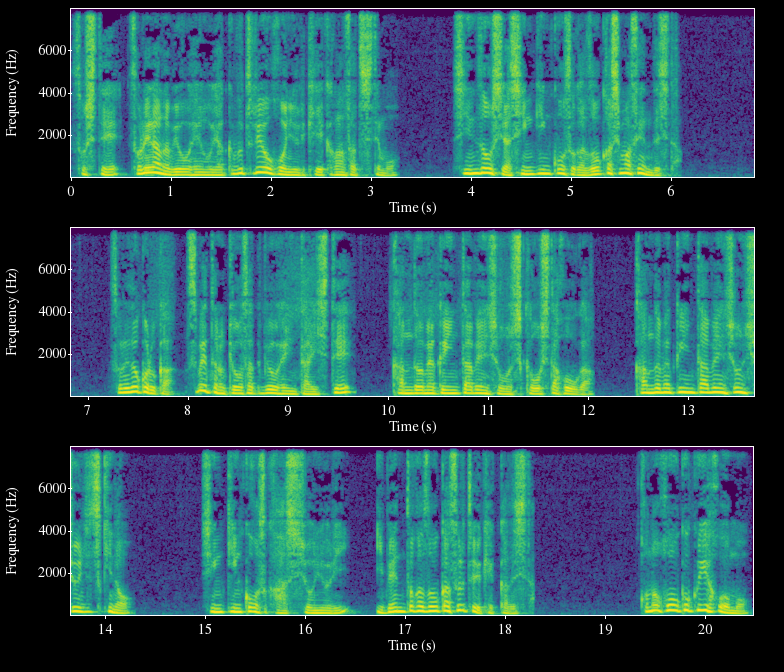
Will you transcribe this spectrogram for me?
そして、それらの病変を薬物療法により経過観察しても、心臓死や心筋梗塞が増加しませんでした。それどころか、すべての狭窄病変に対して、冠動脈インターベンションを施行した方が、冠動脈インターベンション終日期の心筋梗塞発症により、イベントが増加するという結果でした。この報告違法も、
